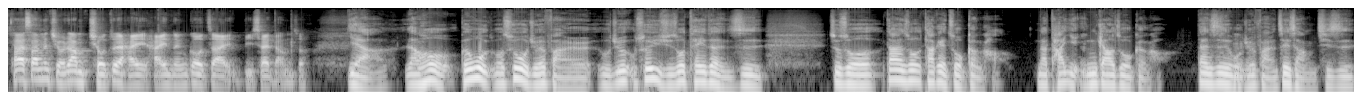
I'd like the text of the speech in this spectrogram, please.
他的三分球让球队还还能够在比赛当中，Yeah，然后，可是我我说，我觉得反而，我觉得，所以与其说 Tatum 是，就是说，当然说他可以做更好，那他也应该要做更好，但是我觉得反而这场其实，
